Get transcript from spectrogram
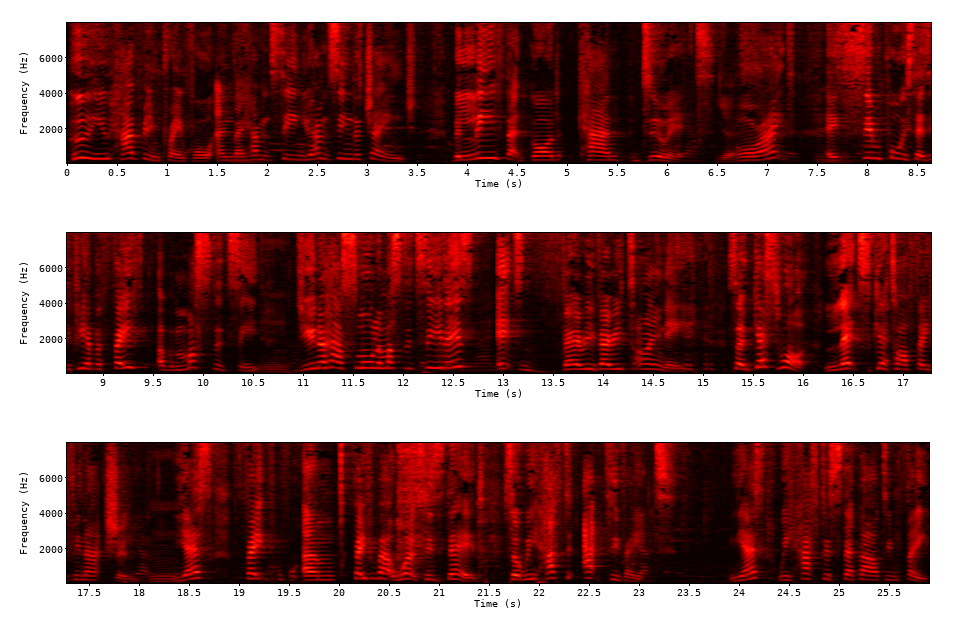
who you have been praying for, and they haven't seen you haven't seen the change. Believe that God can do it. Yes. All right? It's simple. He says, if you have a faith of a mustard seed, Mm. do you know how small a mustard seed is? It's very, very tiny. so guess what? Let's get our faith in action. Mm. Yes, faith, um, faith without works is dead. So we have to activate. Yes, we have to step out in faith.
